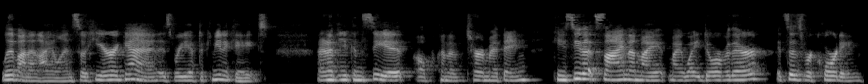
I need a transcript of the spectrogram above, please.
live on an island. So here again is where you have to communicate. I don't know if you can see it. I'll kind of turn my thing. Can you see that sign on my my white door over there? It says recording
